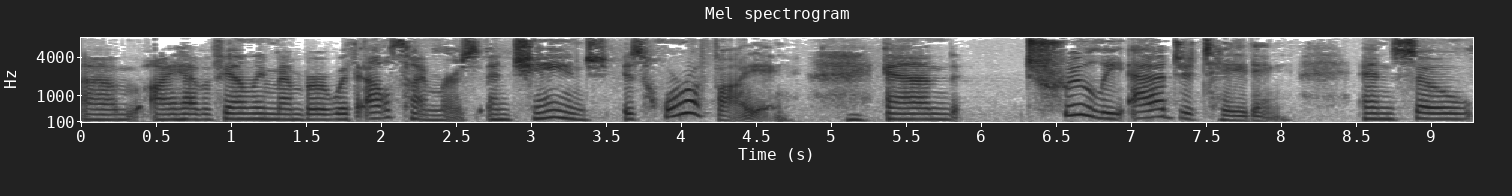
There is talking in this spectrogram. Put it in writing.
Um, I have a family member with Alzheimer's and change is horrifying and truly agitating. And so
